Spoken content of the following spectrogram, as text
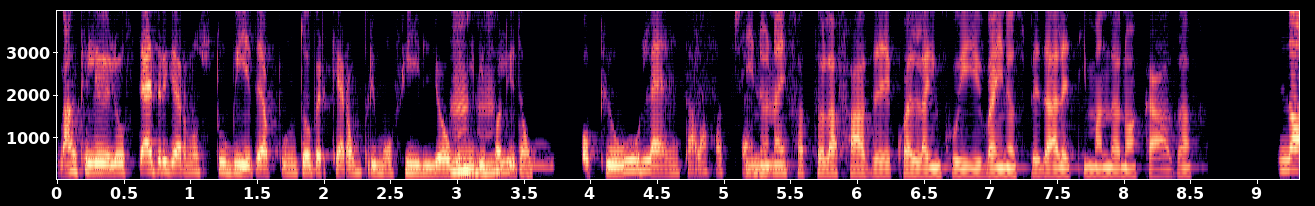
Anche le, le ostetriche erano stupite appunto perché era un primo figlio, quindi mm-hmm. di solito un po' più lenta la faccenda. Sì, non hai fatto la fase quella in cui vai in ospedale e ti mandano a casa. No,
